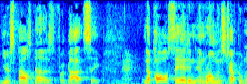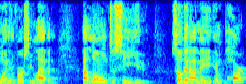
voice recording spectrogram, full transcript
your spouse does for God's sake. Now, Paul said in, in Romans chapter 1 and verse 11, I long to see you so that I may impart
